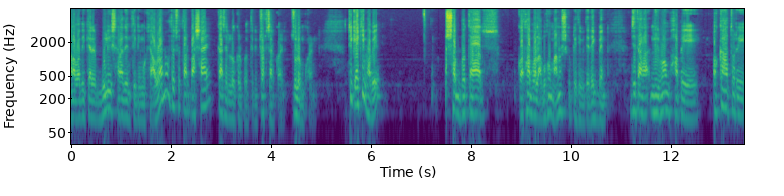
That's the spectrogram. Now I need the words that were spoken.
মানবাধিকারের বুলি সারাদিন তিনি মুখে আওড়ান, অথচ তার বাসায় কাজের লোকের উপর তিনি টর্চার করেন, জুলুম করেন। ঠিক একইভাবে সভ্যতার কথা বলা বহু মানুষকে পৃথিবীতে দেখবেন যে তারা নির্মমভাবে অকাতরে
